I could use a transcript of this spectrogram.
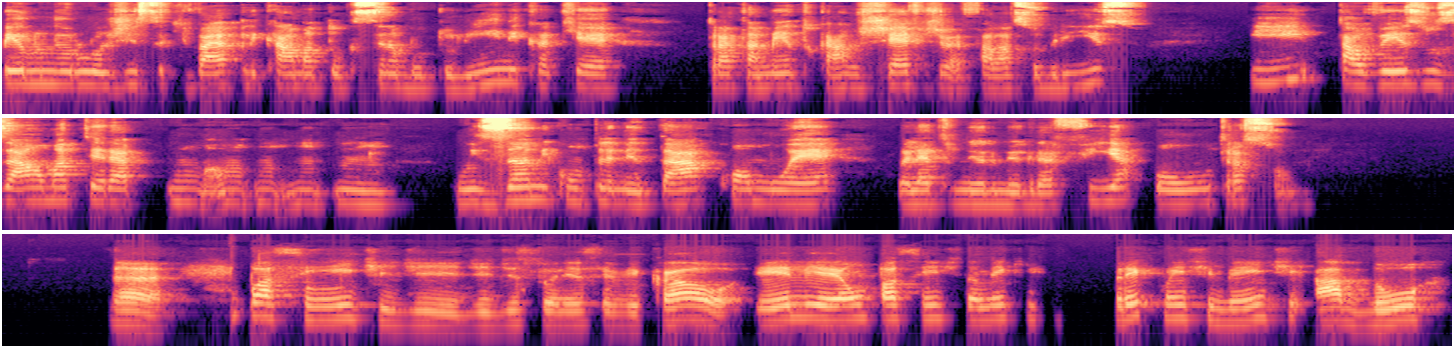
pelo neurologista que vai aplicar uma toxina botulínica, que é tratamento carro-chefe, a gente vai falar sobre isso e talvez usar uma terapia, um, um, um, um, exame complementar, como é o eletroneuromiografia ou ultrassom. É, o paciente de, de distonia cervical, ele é um paciente também que frequentemente a dor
